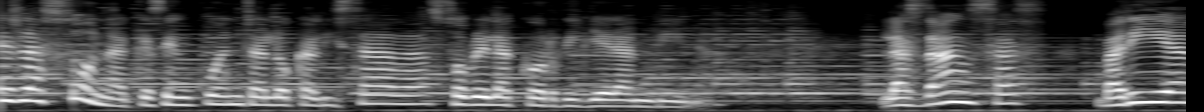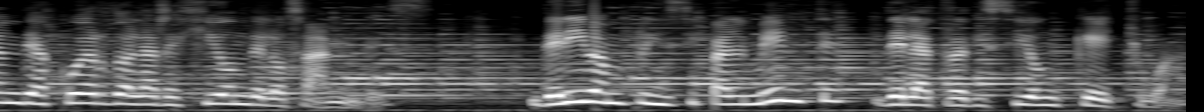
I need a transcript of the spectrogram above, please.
es la zona que se encuentra localizada sobre la cordillera andina. Las danzas varían de acuerdo a la región de los Andes. Derivan principalmente de la tradición quechua.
